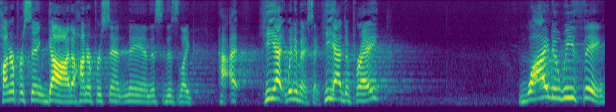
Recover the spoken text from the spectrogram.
100% God, 100% man. This, this like, he had, wait a minute, say, he had to pray? Why do we think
